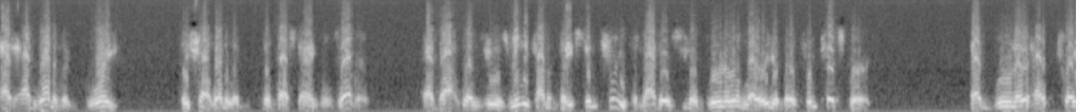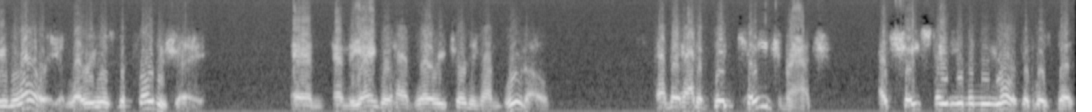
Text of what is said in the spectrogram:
had, had one of the great, they shot one of the, the best angles ever. And that was, it was really kind of based in truth. And that is, you know, Bruno and Larry are both from Pittsburgh. And Bruno helped train Larry, and Larry was the protege. And, and the angle had Larry turning on Bruno. And they had a big cage match at Shea Stadium in New York. It was the,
